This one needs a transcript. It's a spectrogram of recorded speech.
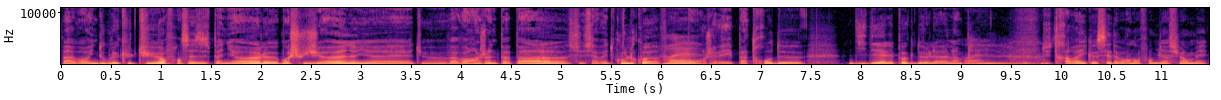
va avoir une double culture, française espagnole. Moi, je suis jeune, tu vas avoir un jeune papa. ça va être cool, quoi. Enfin, Ouais. bon, j'avais pas trop de d'idées à l'époque de la, Ouais. du, travail que c'est d'avoir un enfant, bien sûr, mais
